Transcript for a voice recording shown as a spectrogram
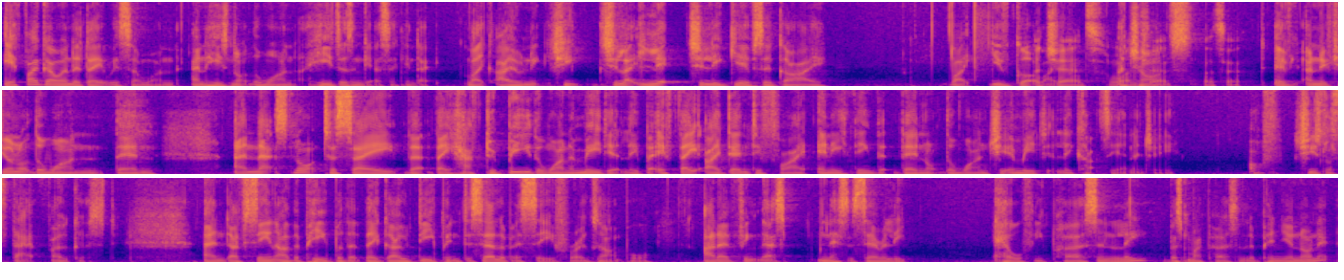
if I go on a date with someone and he's not the one, he doesn't get a second date. Like I only she she like literally gives a guy like you've got A like, chance. a chance. chance. That's it. If, and if you're not the one, then, and that's not to say that they have to be the one immediately, but if they identify anything that they're not the one, she immediately cuts the energy off. She's just that focused. And I've seen other people that they go deep into celibacy, for example. I don't think that's necessarily healthy personally. That's my personal opinion on it,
